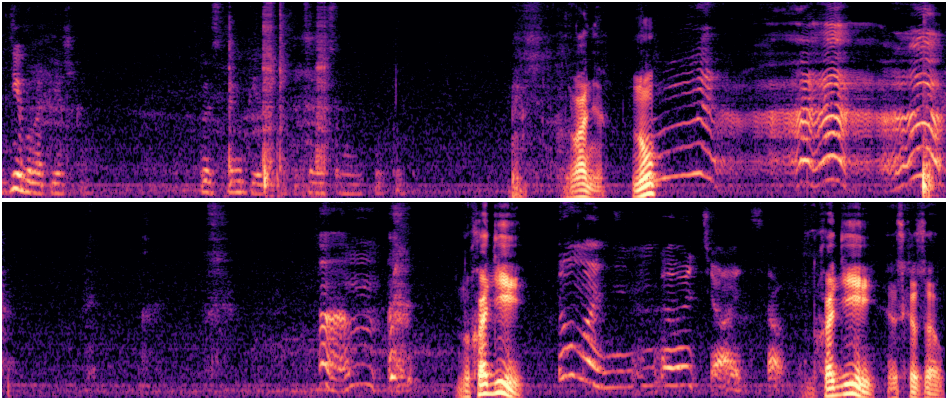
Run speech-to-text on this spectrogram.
Где была пешка? То есть это не пешка, это слово. Ваня, ну? Ну ходи, получается. ходи, я сказал.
